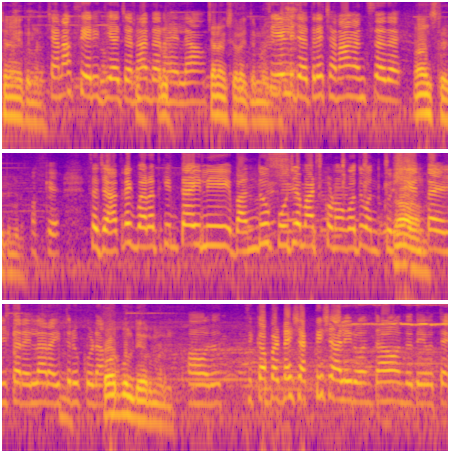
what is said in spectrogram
ಚೆನ್ನಾಗೈತೆ ಮೇಡಮ್. ಚೆನ್ನಾಗಿ ಸೇರಿದ್ಯಾ ಜನ ದನ ಎಲ್ಲ? ಚೆನ್ನಾಗಿ ಸರ್ ಮೇಡಮ್. ಸೇಳಿ ಜಾತ್ರೆ ಚೆನ್ನಾಗಿ ಅನ್ಸ್ತದೆ. ಅನಿಸ್ತೈತೆ ಮೇಡಮ್. ಓಕೆ ಸೊ ಜಾತ್ರೆಗೆ ಬರೋದಕ್ಕಿಂತ ಇಲ್ಲಿ ಬಂದು ಪೂಜೆ ಮಾಡಿಸ್ಕೊಂಡು ಹೋಗೋದು ಒಂದು ಖುಷಿ ಅಂತ ಹೇಳ್ತಾರೆ ಎಲ್ಲ ರೈತರು ಕೂಡ. ಪವರ್ಫುಲ್ ದೇವ್ರು ಮೇಡಮ್. ಹೌದು. ಸಿಕ್ಕಾಪಟ್ಟೆ ಶಕ್ತಿಶಾಲಿ ಇರುವಂತಹ ಒಂದು ದೇವತೆ.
